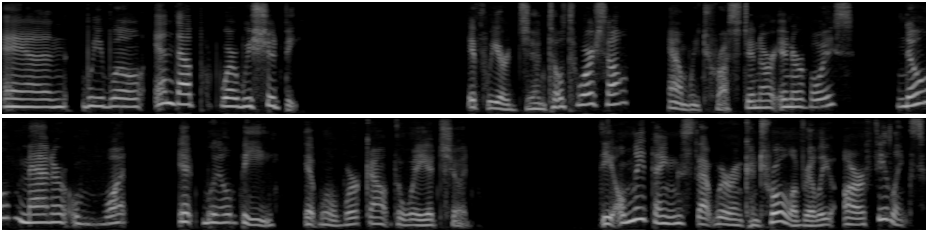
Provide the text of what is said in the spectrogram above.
And we will end up where we should be. If we are gentle to ourselves and we trust in our inner voice, no matter what it will be, it will work out the way it should. The only things that we're in control of really are feelings,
